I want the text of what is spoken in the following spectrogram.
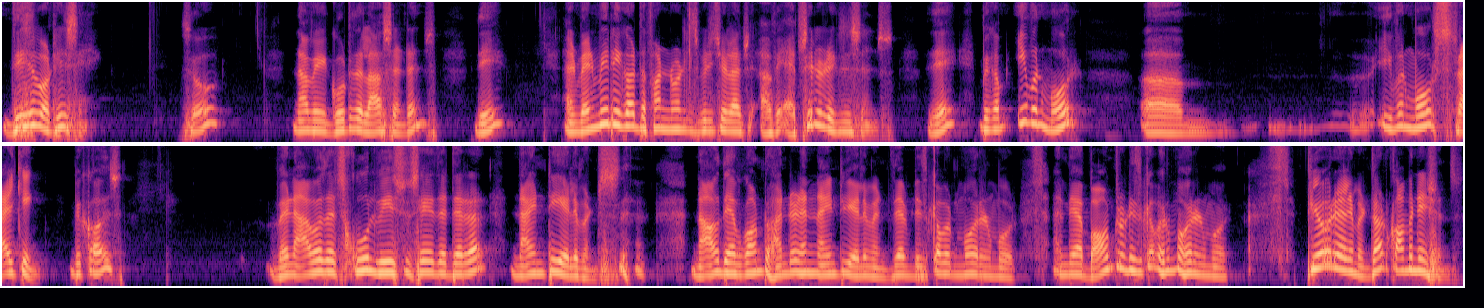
This is what he's saying. So now we go to the last sentence. They and when we regard the fundamental spiritual of absolute existence, they become even more um, even more striking because when I was at school, we used to say that there are 90 elements. now they have gone to 190 elements. They have discovered more and more. And they are bound to discover more and more. Pure elements, not combinations.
